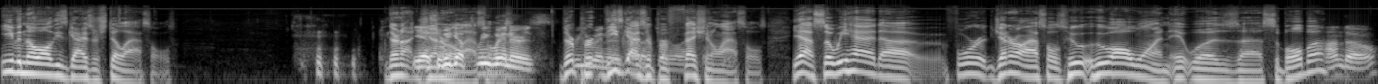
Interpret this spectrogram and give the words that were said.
even though all these guys are still assholes. They're not yeah, so we got three winners. They're Three per- winners these guys are professional assholes. assholes. Yeah, so we had uh for general assholes who who all won. It was uh Sebulba, Hondo,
